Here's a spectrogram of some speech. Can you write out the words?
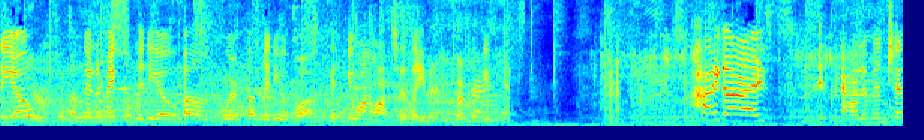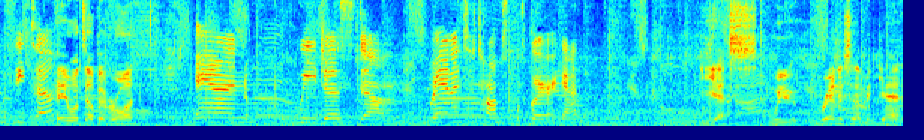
Video. I'm gonna make a video, um, a video blog. If you want to watch it later, Okay. You can. Hi guys, it's Adam and Jencita, Hey, what's up, everyone? and we just um, ran into Thompson Square again. Yes, we ran into them again.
